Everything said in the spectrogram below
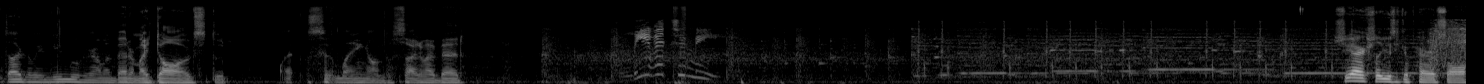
it's either gonna be me moving around my bed or my dogs the, sit laying on the side of my bed. She actually using a parasol.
